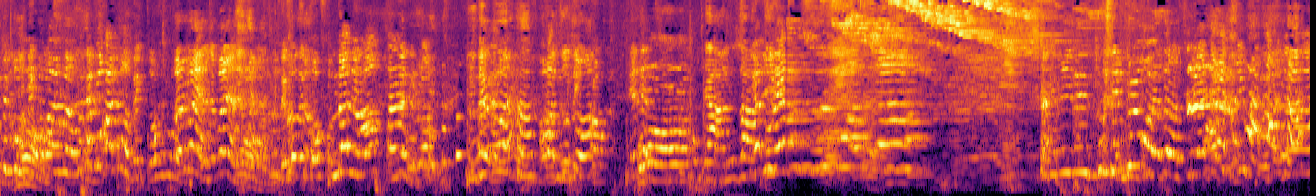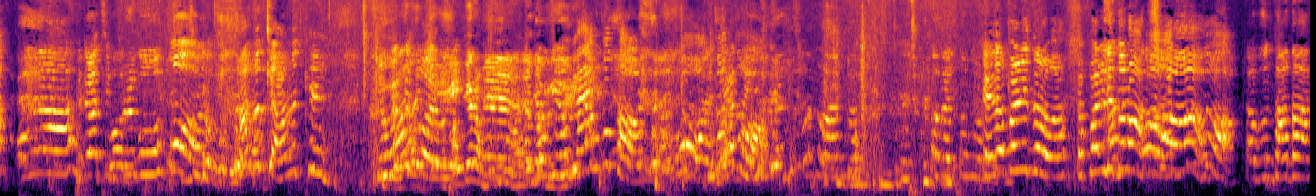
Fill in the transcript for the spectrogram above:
햄버거 내 거. 햄버거 햄버거 내 거. 빨리 앉아 빨리 앉아. 내 거 내 거. 건너 들어. 건너 들어. 내 거. 아 완전 좋아. 와. 여기 밖에랑 분위기 완전 여기 여기 좋다 어. 완전 좋아. 얘들아 빨리 들어와. 야 빨리 들어와. 추워. 야문 닫아.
